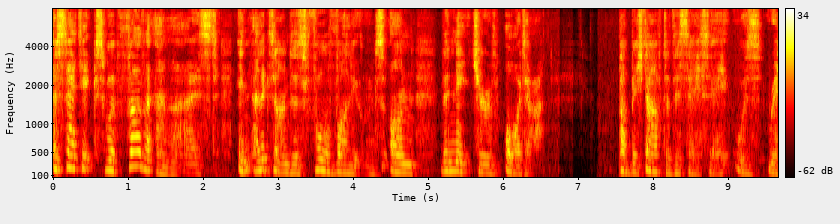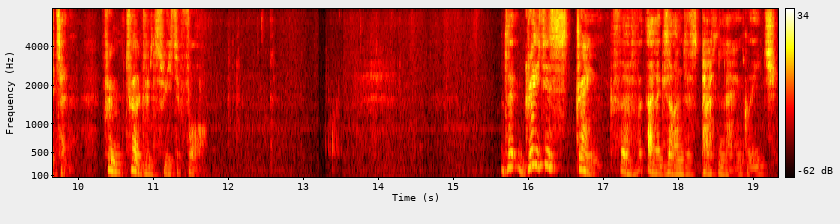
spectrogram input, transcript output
Aesthetics were further analysed in Alexander's four volumes on the nature of order, published after this essay was written, from 203 to 4. The greatest strength of Alexander's pattern language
